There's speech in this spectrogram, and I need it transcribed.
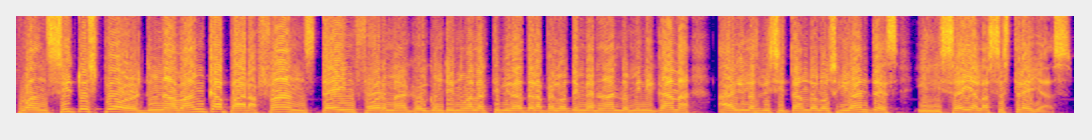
Juancito Sport, de una banca para fans, te informa que hoy continúa la actividad de la pelota invernal dominicana, Águilas visitando a los gigantes y Licey a las estrellas.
